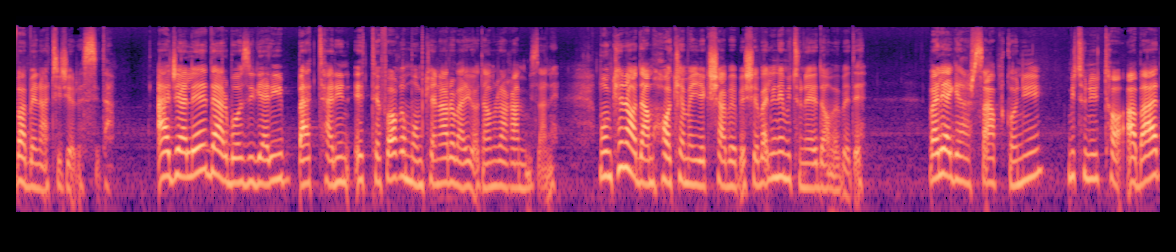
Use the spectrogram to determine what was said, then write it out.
و به نتیجه رسیدم. عجله در بازیگری بدترین اتفاق ممکنه رو برای آدم رقم می‌زنه. ممکنه آدم حاکم یک شبه بشه ولی نمی‌تونه ادامه بده. ولی اگر صبر کنی می‌تونی تا ابد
